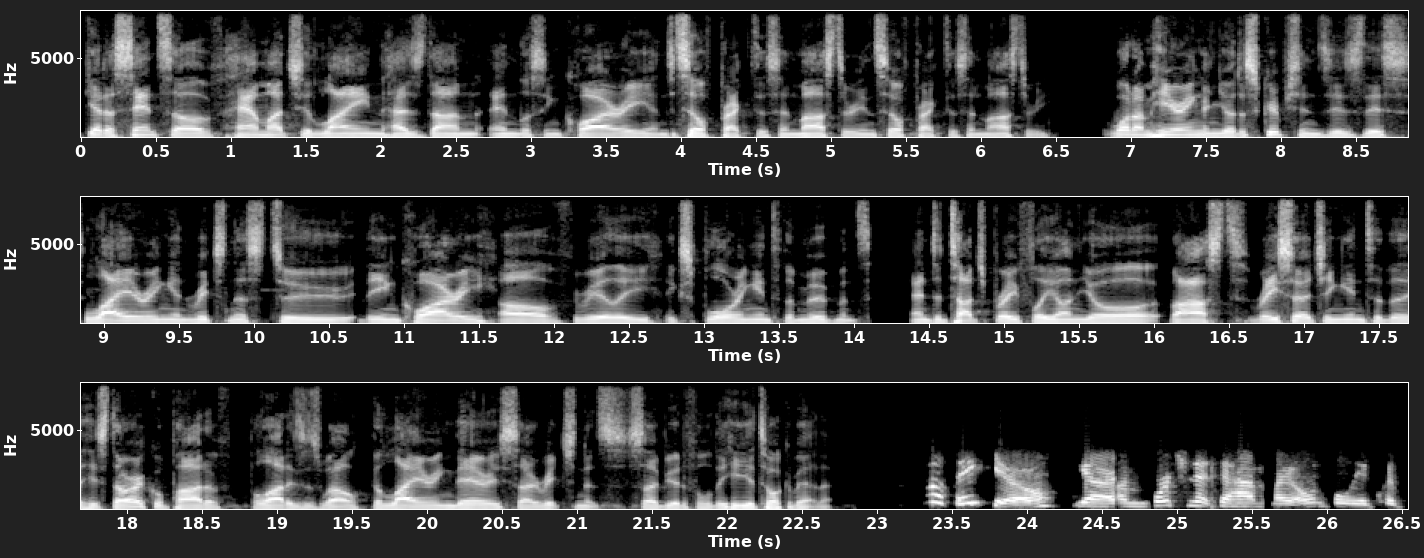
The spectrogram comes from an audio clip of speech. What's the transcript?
get a sense of how much Elaine has done endless inquiry and self practice and mastery and self practice and mastery. What I'm hearing in your descriptions is this layering and richness to the inquiry of really exploring into the movements. And to touch briefly on your vast researching into the historical part of Pilates as well, the layering there is so rich and it's so beautiful to hear you talk about that. Oh, thank you. Yeah, I'm fortunate to have my own fully equipped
